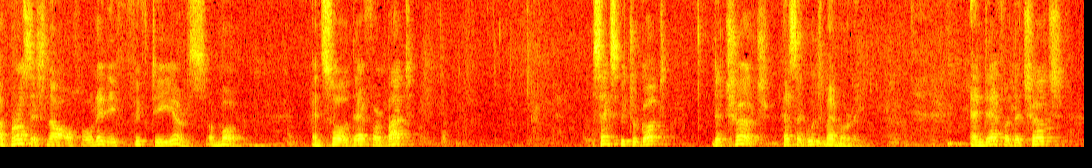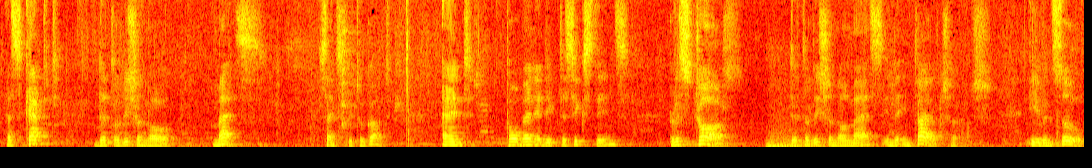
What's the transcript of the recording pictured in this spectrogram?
a process now of already 50 years or more. And so, therefore, but thanks be to God, the church has a good memory. And therefore, the church has kept the traditional Mass. Thanks be to God. And Pope Benedict XVI restores the traditional Mass in the entire church. Even so,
